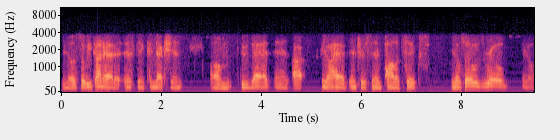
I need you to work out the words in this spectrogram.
you know, so we kind of had an instant connection um, through that. And, I, you know, I had interest in politics, you know, so it was real, you know,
